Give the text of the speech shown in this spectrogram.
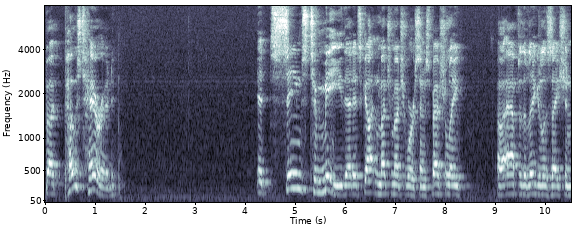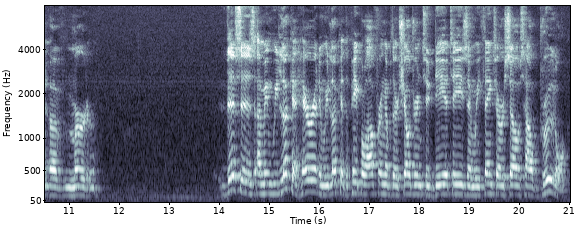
But post Herod, it seems to me that it's gotten much, much worse, and especially uh, after the legalization of murder. This is, I mean, we look at Herod and we look at the people offering up their children to deities and we think to ourselves how brutal,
